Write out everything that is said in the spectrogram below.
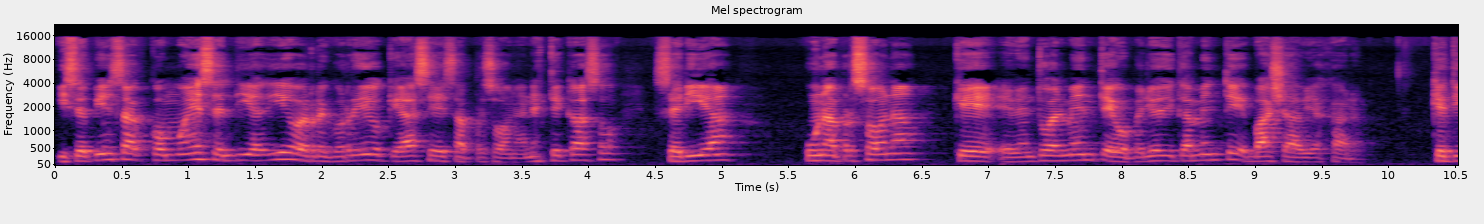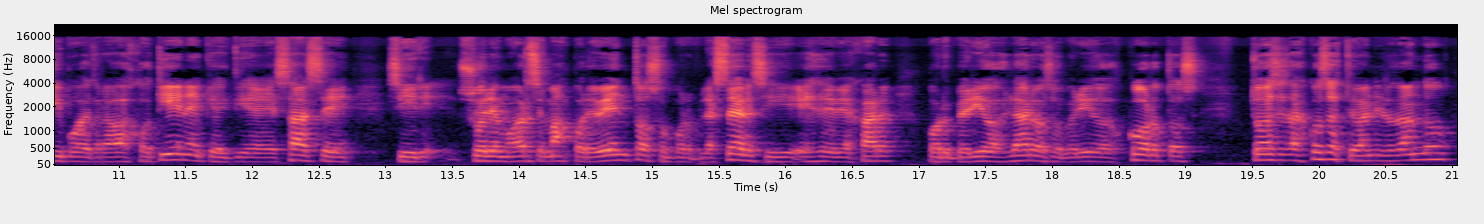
y se piensa cómo es el día a día o el recorrido que hace esa persona. En este caso sería una persona que eventualmente o periódicamente vaya a viajar. ¿Qué tipo de trabajo tiene? ¿Qué actividades hace? Si suele moverse más por eventos o por placer, si es de viajar por periodos largos o periodos cortos. Todas esas cosas te van a ir dando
